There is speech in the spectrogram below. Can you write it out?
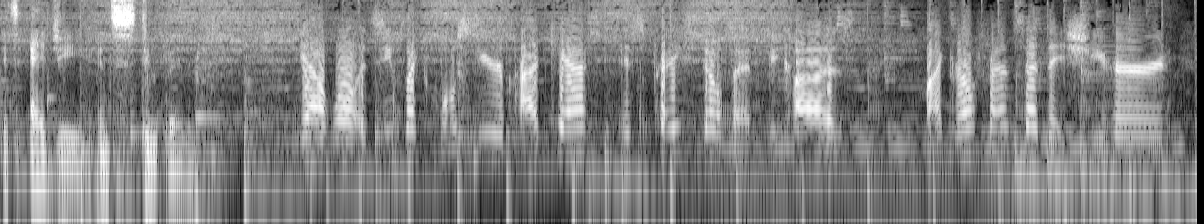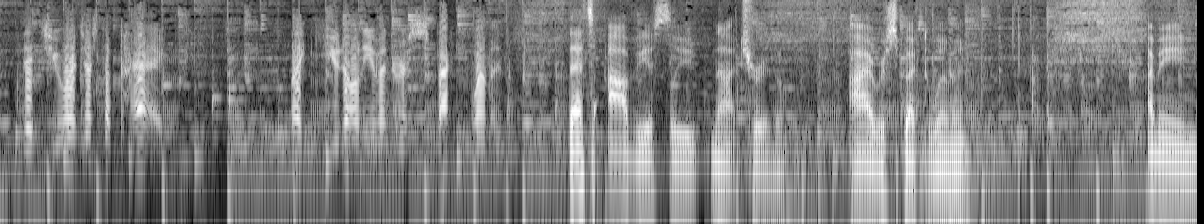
it's edgy and stupid. Yeah, well, it seems like most of your podcast is pretty stupid because my girlfriend said that she heard that you are just a peg. Like, you don't even respect women. That's obviously not true. I respect women. I mean,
